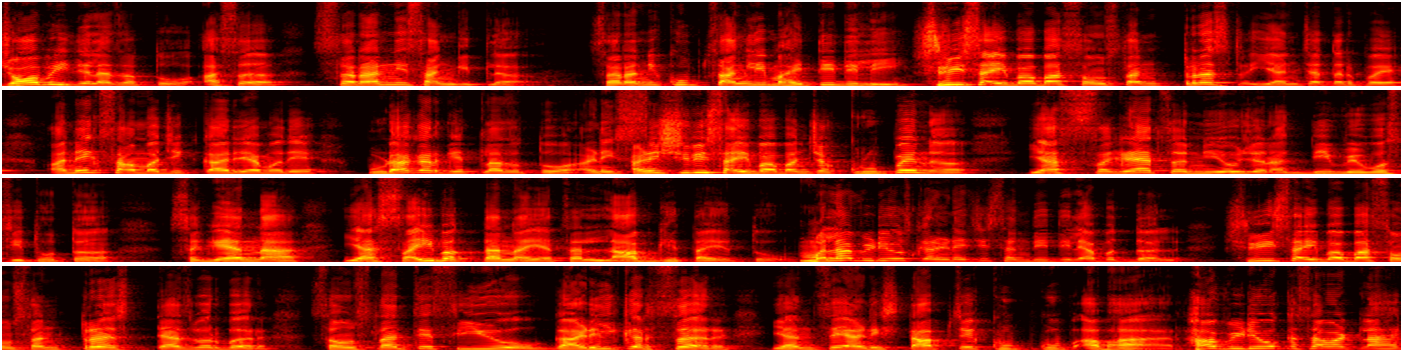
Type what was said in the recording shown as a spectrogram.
जॉबही दिला जातो असं सरांनी सांगितलं. सरांनी खूप चांगली माहिती दिली. श्री साईबाबा संस्थान ट्रस्ट यांच्यातर्फे अनेक सामाजिक कार्यामध्ये पुढाकार घेतला जातो आणि आणि श्री साईबाबांच्या कृपेनं या सगळ्याचं नियोजन अगदी व्यवस्थित होतं. सगळ्यांना या साई भक्तांना याचा लाभ घेता येतो. मला व्हिडिओज करण्याची संधी दिल्याबद्दल श्री साईबाबा संस्थान ट्रस्ट त्याचबरोबर संस्थांचे सीईओ गाडीलकर सर यांचे आणि स्टाफचे खूप खूप आभार. हा व्हिडिओ कसा वाटला हे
